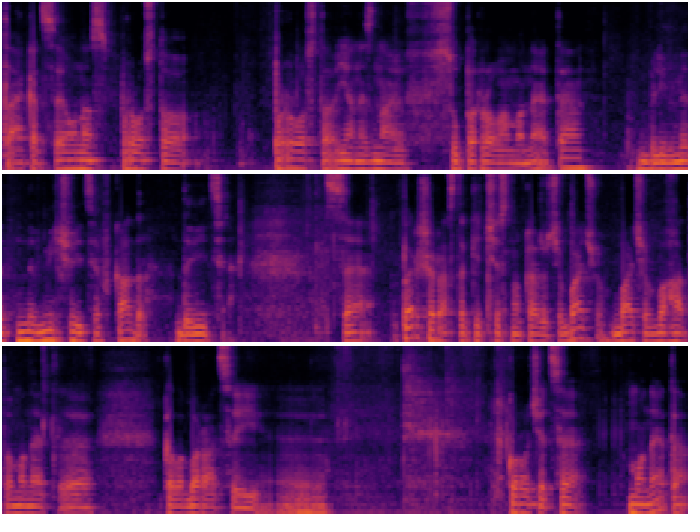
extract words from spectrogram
Так, а це у нас просто, просто, я не знаю, суперова монета. Блін, не, не вміщується в кадр. Дивіться. Це перший раз таки, чесно кажучи, бачу. Бачив багато монет е, колаборацій. Е, коротше, це монета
